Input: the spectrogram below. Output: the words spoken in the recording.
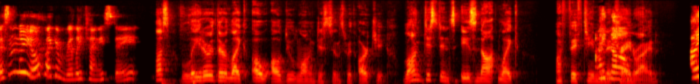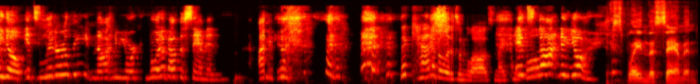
Isn't New York like a really tiny state? Plus, later they're like, oh, I'll do long distance with Archie. Long distance is not like a 15 minute train ride. I know it's literally not New York. What about the salmon? I'm. The cannibalism laws, my people. it's not New York. Explain the salmon.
